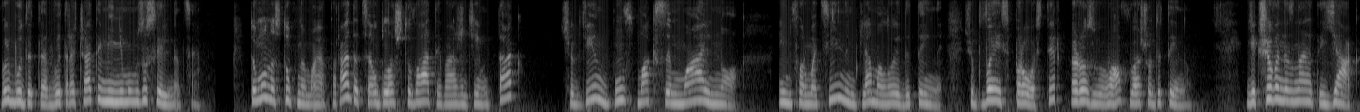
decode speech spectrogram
ви будете витрачати мінімум зусиль на це. Тому наступна моя порада це облаштувати ваш дім так, щоб він був максимально інформаційним для малої дитини, щоб весь простір розвивав вашу дитину. Якщо ви не знаєте, як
